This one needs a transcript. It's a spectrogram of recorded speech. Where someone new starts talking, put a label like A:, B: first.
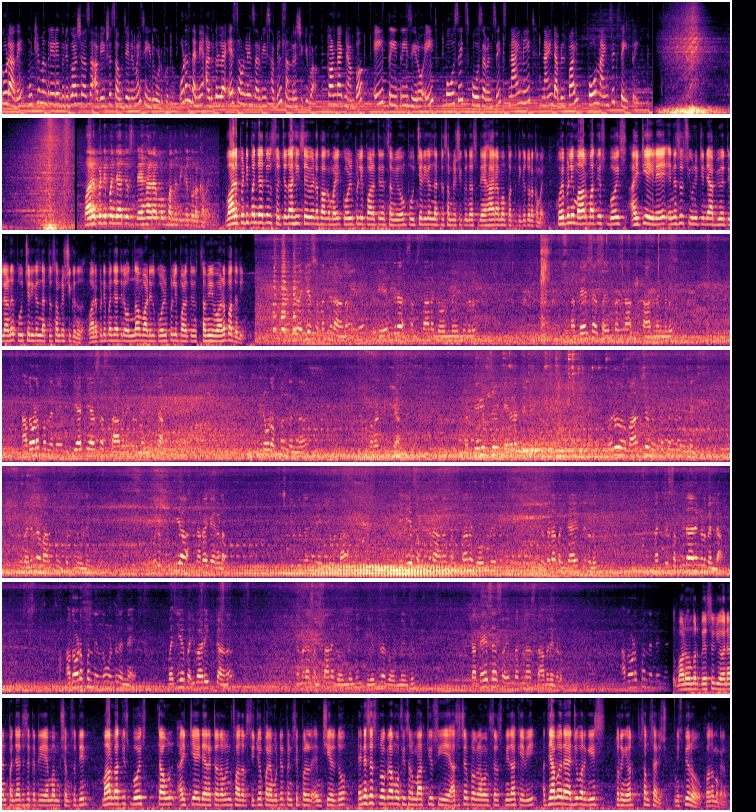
A: കൂടാതെ മുഖ്യമന്ത്രിയുടെ ദുരിതാശ്വാസ അപേക്ഷ സൗജന്യമായി ചെയ്തു കൊടുക്കുന്നു. ഉടൻ തന്നെ അടുത്തുള്ള എസ് ഓൺലൈൻ സർവീസ് ഹബിൽ സന്ദർശിക്കുക. Contact number eight three three zero eight four six four seven six nine eight nine double five four nine six eight three
B: Varappetty പഞ്ചായത്തിൽ സ്നേഹാരാമം പദ്ധതിക്ക് തുടക്കമായി. വാരപ്പെട്ടി പഞ്ചായത്തിൽ സ്വച്ഛതാ ഹി സേവയുടെ ഭാഗമായി കോഴിപ്പള്ളി പാളത്തിന് സമീപം പൂച്ചെടികൾ നട്ട് സംരക്ഷിക്കുന്ന സ്നേഹാരാമം പദ്ധതിക്ക് തുടക്കമായി. Kozhippilly Mar Mathews boys I T ഐയിലെ N S S യൂണിറ്റിന്റെ ആഭിമുഖ്യത്തിലാണ് പൂച്ചെടികൾ നട്ട് സംരക്ഷിക്കുന്നത്. വാരപ്പെട്ടി പഞ്ചായത്തിലെ ഒന്നാം വാർഡിൽ കോഴിപ്പള്ളി പാളത്തിന് സമീപമാണ് പദ്ധതി.
C: വലിയ ശ്രമത്തിലാണ് കേന്ദ്ര സംസ്ഥാന ഗവൺമെന്റുകളും തദ്ദേശ സ്വയംഭരണ സ്ഥാപനങ്ങളും അതോടൊപ്പം തന്നെ വിദ്യാഭ്യാസ സ്ഥാപനങ്ങളുമെല്ലാം ഇതിനോടൊപ്പം നിന്ന് പ്രവർത്തിക്കുകയാണ്. പ്രത്യേകിച്ച് കേരളത്തിൽ ഒരു മാർച്ച് മുപ്പത്തൊന്നിനുള്ളിൽ വരുന്ന മാർച്ച് മുപ്പത്തൊന്നിനുള്ളിൽ ഒരു പുതിയ നവകേരളം സൃഷ്ടിക്കുന്നതിന് വേണ്ടിയുള്ള വലിയ ശ്രമത്തിലാണ് സംസ്ഥാന ഗവൺമെന്റും ത്രിതല പഞ്ചായത്തുകളും മറ്റ് സംവിധാനങ്ങളുമെല്ലാം. അതോടൊപ്പം നിന്നുകൊണ്ട് തന്നെ വലിയ പരിപാടിക്കാണ് നമ്മുടെ സംസ്ഥാന ഗവൺമെന്റും കേന്ദ്ര ഗവൺമെന്റും തദ്ദേശ സ്വയംഭരണ സ്ഥാപനങ്ങളും. അതോടൊപ്പം തന്നെ
B: ward member Basil Yonan panchayat secretary M M Shamsuddin Mar Mathews boys town I T I director rev father Sijo Panamuttil principal M ചി Eldho N S S programme officer Mathew C A assistant programme officer Smitha K V അധ്യാപകനായ അജു വർഗീസ് തുടങ്ങിയവർ സംസാരിച്ചു. News bureau Kothamangalam.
